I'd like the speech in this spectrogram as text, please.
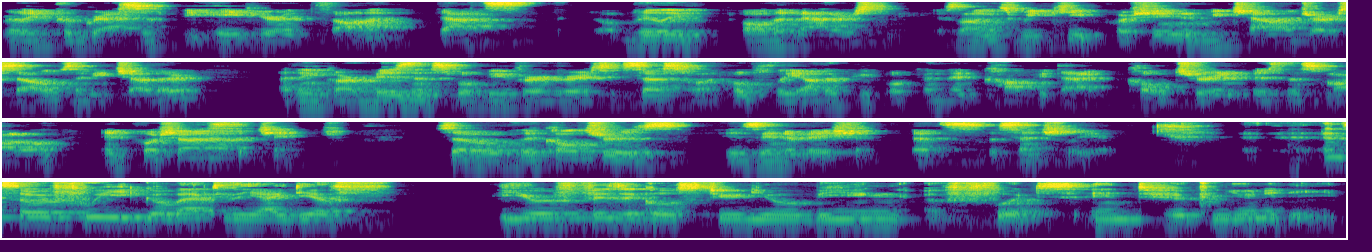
really progressive behavior and thought, that's really all that matters to me as long as we keep pushing and we challenge ourselves and each other, I think our business will be very, very successful. And hopefully other people can then copy that culture and business model and push us to change. So the culture is is innovation. That's essentially it. And so if we go back to the idea of your physical studio being a foot into a community,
